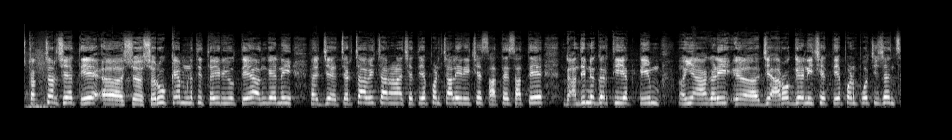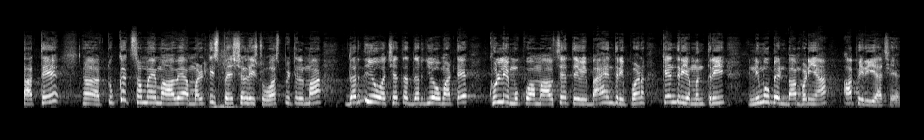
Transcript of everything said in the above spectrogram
સ્ટ્રક્ચર છે તે શરૂ કેમ નથી થઈ રહ્યું તે અંગેની જે ચર્ચા વિચારણા છે તે પણ ચાલી રહી છે. સાથે સાથે ગાંધીનગરથી એક ટીમ અહીંયા આગળ જે આરોગ્યની છે તે પણ પહોંચી છે સાથે ટૂંક જ સમયમાં હવે આ મલ્ટી સ્પેશિયાલિસ્ટ હોસ્પિટલમાં દર્દીઓ છે તે દર્દીઓ માટે ખુલ્લી મૂકવામાં આવશે તેવી બાહેંધરી પણ કેન્દ્રીય મંત્રી નિમુબેન બાંભણિયા આપી રહ્યા છે.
